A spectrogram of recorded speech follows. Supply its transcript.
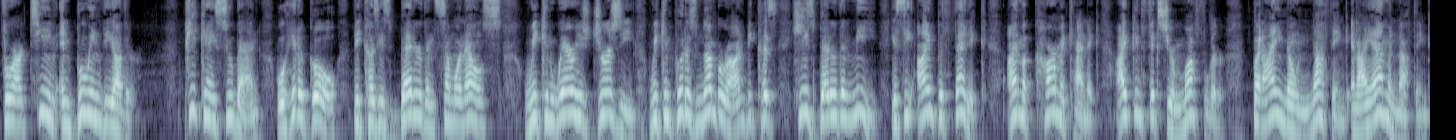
for our team and booing the other. PK Subban will hit a goal because he's better than someone else. We can wear his jersey. We can put his number on because he's better than me. You see, I'm pathetic. I'm a car mechanic. I can fix your muffler. But I know nothing, and I am a nothing.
